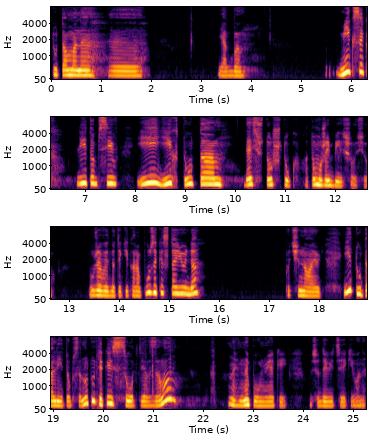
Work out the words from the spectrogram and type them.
тут в мене е, якби міксик літопсів, і їх тут а, десь 100 штук, а то може й більше. Ось. Уже видно, такі карапузики стають, да? починають. І тут а, літопси. Ну тут якийсь сорт я взяла. Не, не пам'ятаю який. Ось дивіться, які вони.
